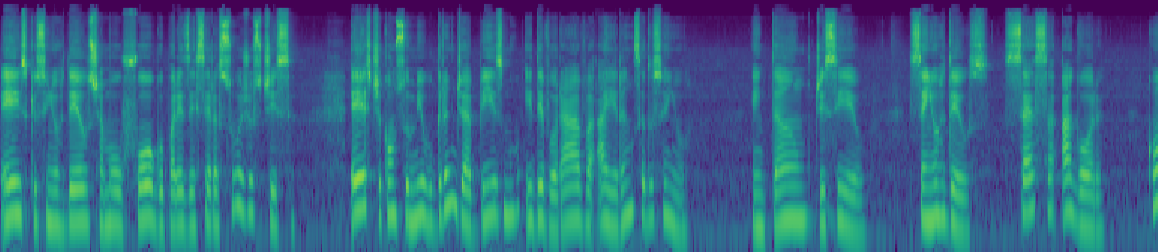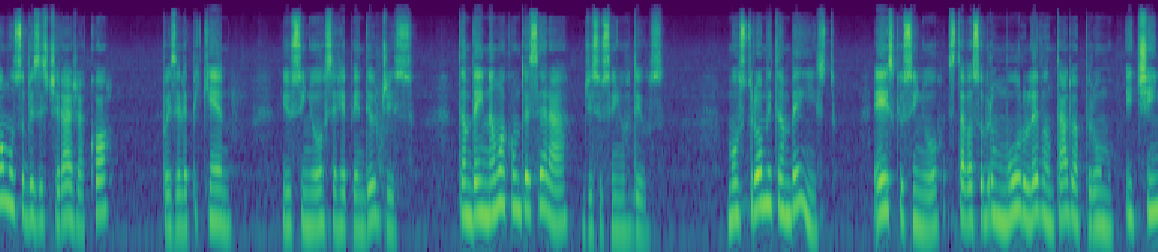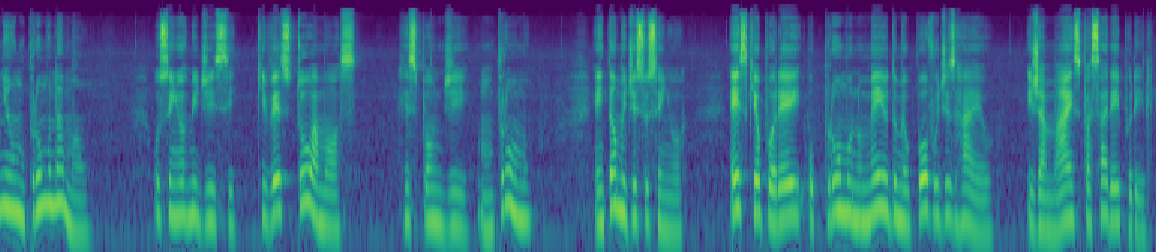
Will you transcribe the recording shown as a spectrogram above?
Eis que o Senhor Deus chamou o fogo para exercer a sua justiça. Este consumiu o grande abismo e devorava a herança do Senhor. Então disse eu: Senhor Deus, cessa agora. Como subsistirá Jacó? Pois ele é pequeno. E o Senhor se arrependeu disso. Também não acontecerá, disse o Senhor Deus. Mostrou-me também isto. Eis que o Senhor estava sobre um muro levantado a prumo e tinha um prumo na mão. O Senhor me disse: Que vês tu, Amós? Respondi: Um prumo. Então me disse o Senhor: Eis que eu porei o prumo no meio do meu povo de Israel, e jamais passarei por ele.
